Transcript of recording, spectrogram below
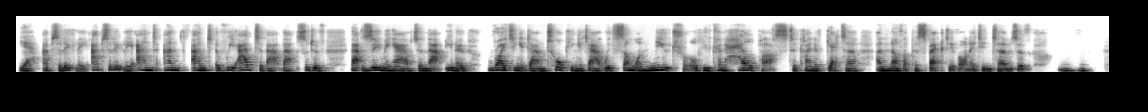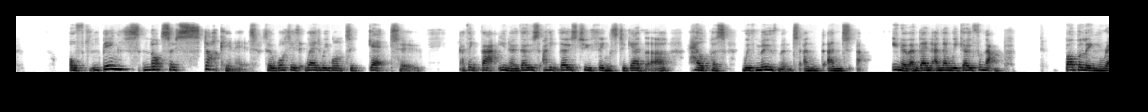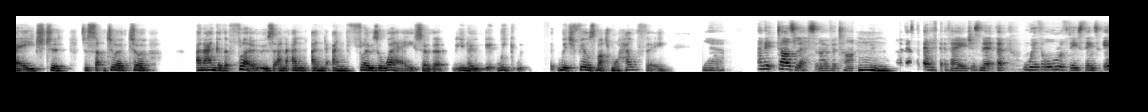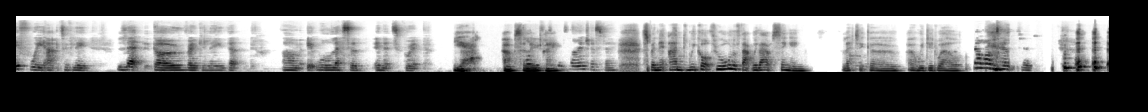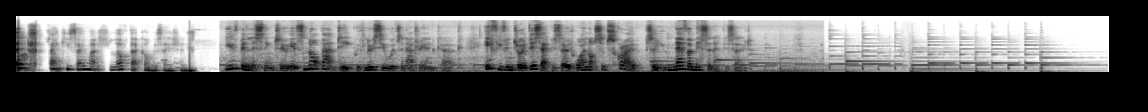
yeah absolutely absolutely and and and if we add to that that sort of that zooming out and that you know writing it down talking it out with someone neutral who can help us to kind of get a another perspective on it in terms of of being not so stuck in it. So what is it where do we want to get to? I think that you know those I think those two things together help us with movement and and you know and then and then we go from that bubbling rage to to to a to a, an anger that flows and and and and flows away so that you know we which feels much more healthy. Yeah. And it does lessen over time. Mm. that's the benefit of age isn't it? That with all of these things if we actively let go regularly that um, it will lessen in its grip. Yeah absolutely. it's so interesting. And we got through all of that without singing. Let it go. Oh we did well. No i'm tempted. Thank you so much. Love that conversation. You've been listening to It's Not That Deep with Lucy Woods and Adrienne Kirk. If you've enjoyed this episode, why not subscribe so you never miss an episode?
